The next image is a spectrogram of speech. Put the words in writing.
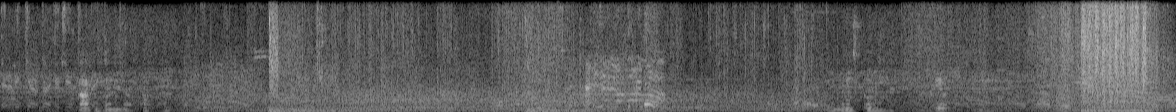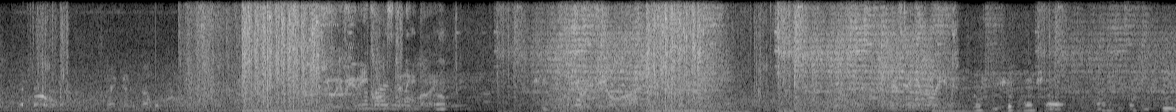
Enemy care package Not complaining now. Okay. Let's go. Yep. UAV recon standing by. Oh. UAV online. We've the lead. Go triple headshot. A fucking.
